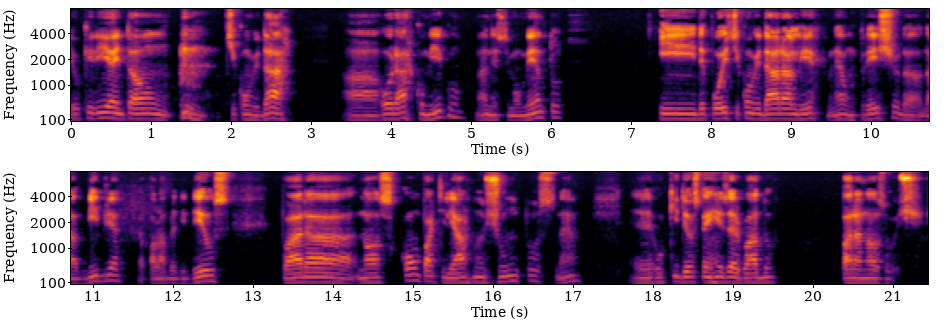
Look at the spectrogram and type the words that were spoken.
Eu queria então te convidar a orar comigo né, nesse momento e depois te convidar a ler né, um trecho da, da Bíblia, da Palavra de Deus, para nós compartilharmos juntos né, é, o que Deus tem reservado para nós hoje.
